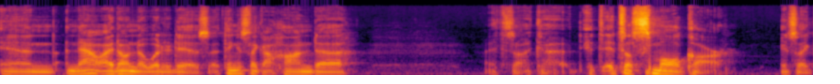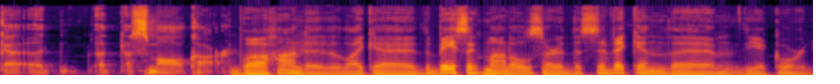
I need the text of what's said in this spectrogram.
and now I don't know what it is. I think it's like a Honda. It's like a it, it's a small car. It's like a a, a small car. Well, Honda, like uh, the basic models are the Civic and the the Accord.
